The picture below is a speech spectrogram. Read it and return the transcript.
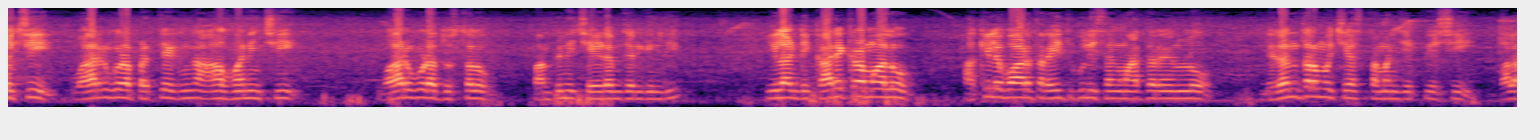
వచ్చి వారిని కూడా ప్రత్యేకంగా ఆహ్వానించి వారు కూడా దుస్తులు పంపిణీ చేయడం జరిగింది. ఇలాంటి కార్యక్రమాలు అఖిల భారత రైతు కూలీ సంఘం ఆధ్వర్యంలో నిరంతరము చేస్తామని చెప్పేసి వాళ్ళ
